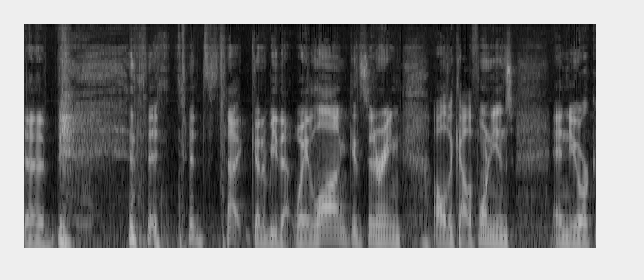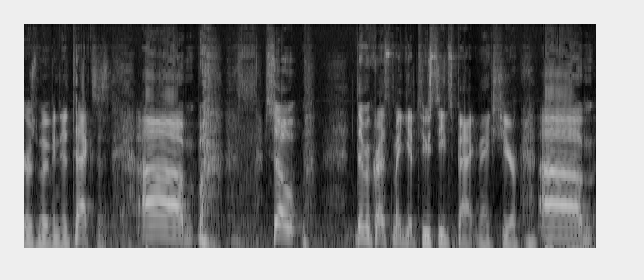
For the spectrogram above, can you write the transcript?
uh, it's not going to be that way long, considering all the Californians and New Yorkers moving to Texas. Um, so. Democrats may get two seats back next year. Um,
